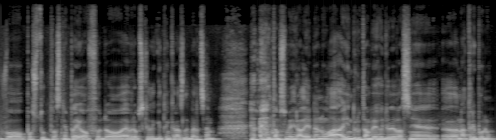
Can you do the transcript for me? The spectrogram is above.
uh, o postup vlastně playoff do Evropské ligy tenkrát s Libercem. tam jsme vyhráli 1-0 a Jindru tam vyhodili vlastně uh, na tribunu.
